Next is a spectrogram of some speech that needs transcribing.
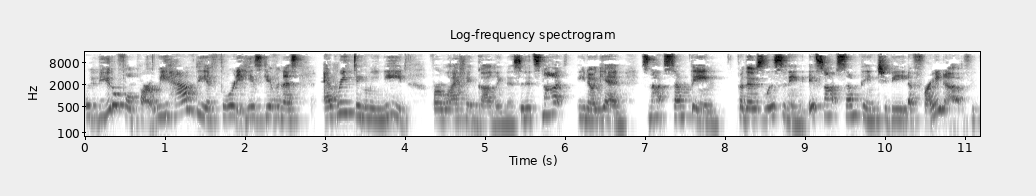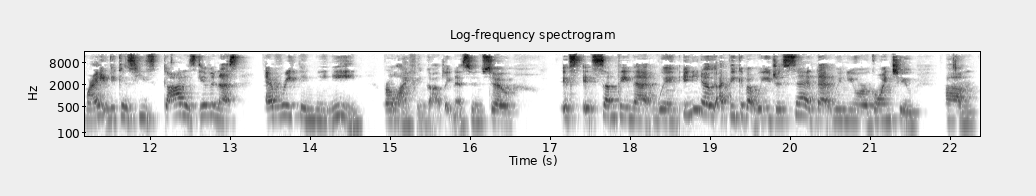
the beautiful part. We have the authority. He has given us everything we need for life and godliness. And it's not, you know, again, it's not something for those listening, it's not something to be afraid of, right? Because he's, God has given us everything we need for life and godliness. And so it's, it's something that when, and you know, I think about what you just said that when you are going to, um,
